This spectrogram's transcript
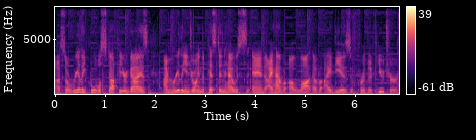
Uh, so really cool stuff here, guys. I'm really enjoying the piston house, and I have a lot of ideas for the future.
